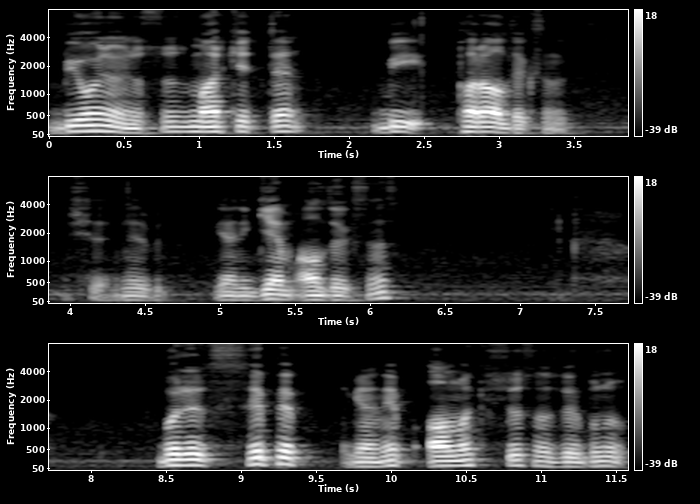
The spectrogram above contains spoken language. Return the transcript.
Bir oyun oynuyorsunuz marketten bir para alacaksınız. İşte ne yani gem alacaksınız. Böyle hep hep yani hep almak istiyorsanız ve bunu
